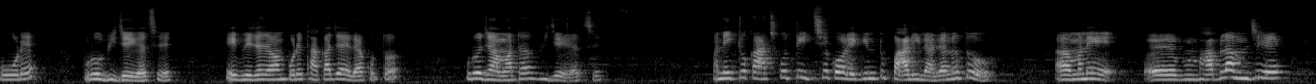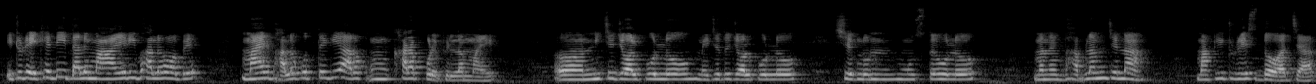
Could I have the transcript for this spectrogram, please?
পরে পুরো ভিজে গেছে। এই ভেজা জামা পরে থাকা যায়, দেখো তো। পুরো জামাটা ভিজে গেছে। মানে একটু কাজ করতে ইচ্ছে করে, কিন্তু পারি না, জানো তো? মানে ভাবলাম যে একটু রেখে দিই, তাহলে মায়েরই ভালো হবে। মায়ের ভালো করতে গিয়ে আরও খারাপ করে ফেললাম মায়ের। নিচে জল পড়ল, মেঝেতে জল পড়ল, সেগুলো মুছতে হলো। মানে ভাবলাম যে না, মাকে একটু রেস্ট দেওয়া যাক।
